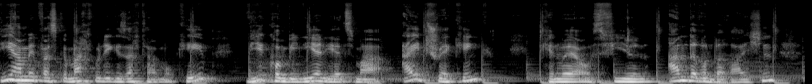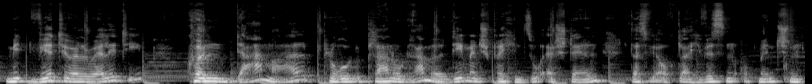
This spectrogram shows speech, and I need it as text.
Die haben etwas gemacht, wo die gesagt haben, okay, wir kombinieren jetzt mal Eye-Tracking, kennen wir ja aus vielen anderen Bereichen, mit Virtual Reality, können da mal Planogramme dementsprechend so erstellen, dass wir auch gleich wissen, ob Menschen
